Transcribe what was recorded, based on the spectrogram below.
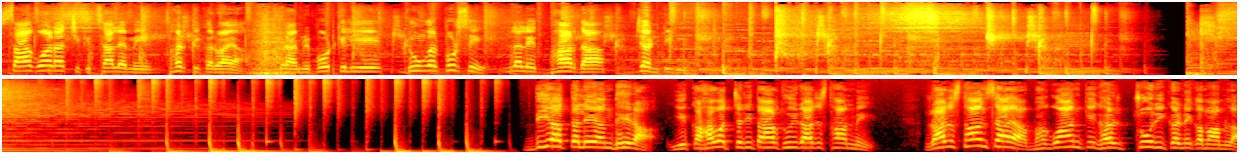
सागवाड़ा चिकित्सालय में भर्ती करवाया। क्राइम रिपोर्ट के लिए डूंगरपुर से ललित भारदा, जन टीवी। दिया तले अंधेरा, ये कहावत चरितार्थ हुई राजस्थान में। राजस्थान से आया भगवान के घर चोरी करने का मामला।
